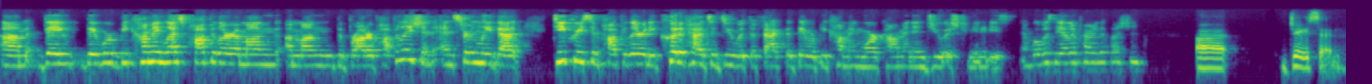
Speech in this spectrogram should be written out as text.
um, they they were becoming less popular among among the broader population. And certainly that decrease in popularity could have had to do with the fact that they were becoming more common in Jewish communities. And what was the other part of the question? Uh, Jason,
